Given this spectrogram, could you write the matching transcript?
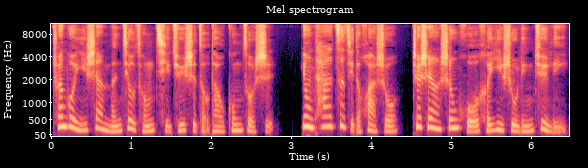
穿过一扇门，就从起居室走到工作室。用他自己的话说，这是让生活和艺术零距离。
